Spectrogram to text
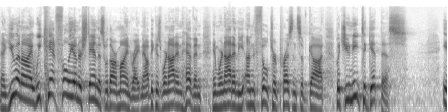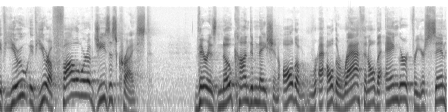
Now, you and I, we can't fully understand this with our mind right now because we're not in heaven and we're not in the unfiltered presence of God. But you need to get this. If, you, if you're a follower of Jesus Christ, there is no condemnation. All the, all the wrath and all the anger for your sin,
